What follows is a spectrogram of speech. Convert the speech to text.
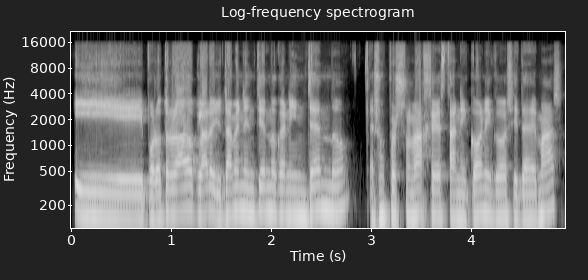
Y por otro lado, claro, yo también entiendo que Nintendo, esos personajes tan icónicos y demás,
